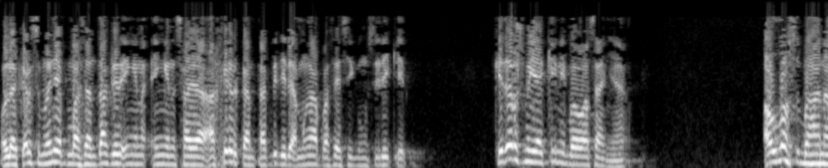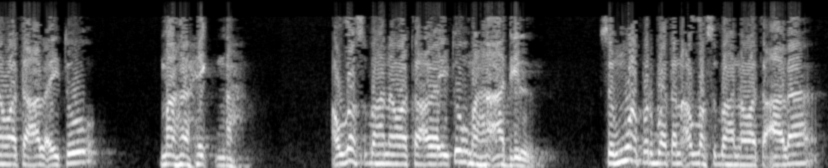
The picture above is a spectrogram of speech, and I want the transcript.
Oleh karena sebenarnya pembahasan takdir ingin ingin saya akhirkan tapi tidak mengapa saya singgung sedikit. Kita harus meyakini bahwasanya Allah Subhanahu wa taala itu maha hikmah. Allah Subhanahu wa taala itu maha adil. Semua perbuatan Allah Subhanahu wa taala,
